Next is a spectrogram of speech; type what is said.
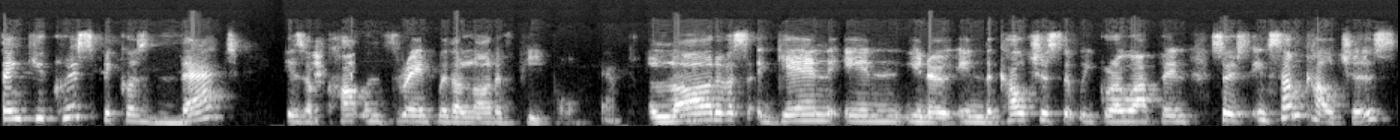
thank you, Chris, because that is a common thread with a lot of people. Yeah. A lot of us, again, in you know, in the cultures that we grow up in. So in some cultures,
